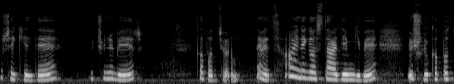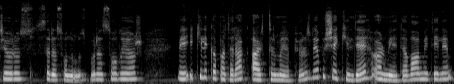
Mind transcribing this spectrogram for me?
Bu şekilde üçünü bir kapatıyorum. Evet aynı gösterdiğim gibi üçlü kapatıyoruz. Sıra sonumuz burası oluyor ve ikili kapatarak arttırma yapıyoruz ve bu şekilde örmeye devam edelim.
